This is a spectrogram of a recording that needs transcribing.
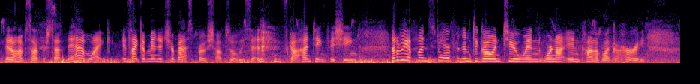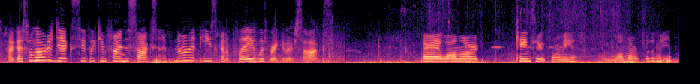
They don't have soccer stuff. They have like, it's like a miniature Bass Pro Shop is what we said. it's got hunting, fishing. It'll be a fun store for them to go into when we're not in kind of like a hurry. I guess we'll go to Dick's, see if we can find the socks. And if not, he's gonna play with regular socks. All right, Walmart came through for me. Walmart for the win.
